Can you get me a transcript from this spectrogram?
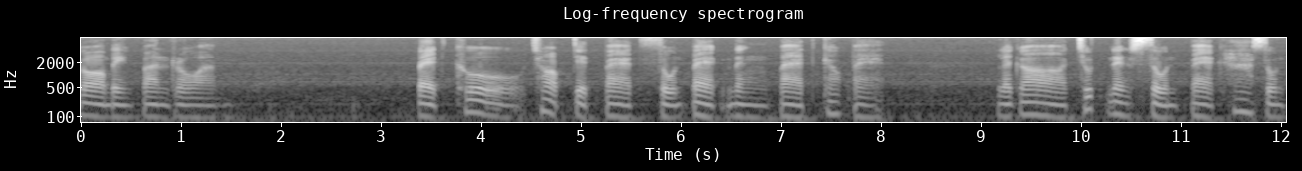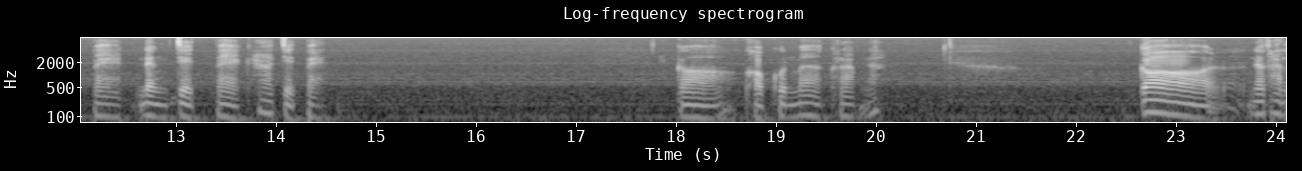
ก็เบ่งปันรวม8 คู่ชอบ 78 08 18 98 แล้วก็ชุด 108 508 178 578 ก็ขอบคุณมากครับนะ ก็แนวทาง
